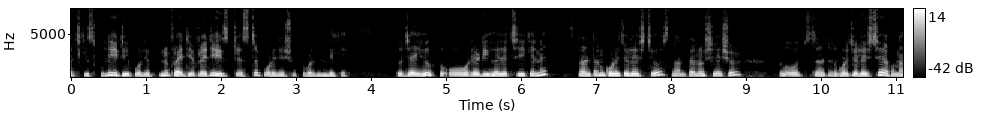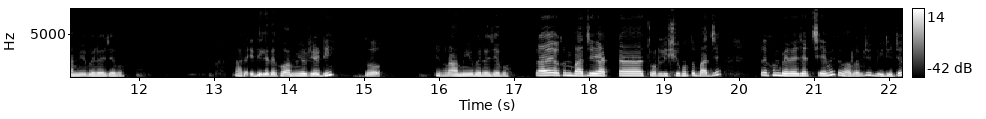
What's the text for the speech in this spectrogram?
আজকে স্কুলে এটাই পরে মানে ফ্রাইডে ফ্রাইডে এই ড্রেসটা পরে যায় শুক্রবার দিন দেখে। তো যাই হোক, তো ও রেডি হয়ে যাচ্ছে এখানে। স্নান টান করে চলে এসছে ও, স্নান টানও শেষ ওর। তো স্নান টান করে চলে এসছে, এখন আমিও বেরোয় যাব। আর এদিকে দেখো আমিও রেডি তো এখন আমিও বেরোয় যাব। প্রায় এখন বাজে আটটা চল্লিশের মতো বাজে, তো এখন বেরোয় যাচ্ছি আমি, তো ভাবলাম যে ভিডিওটা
